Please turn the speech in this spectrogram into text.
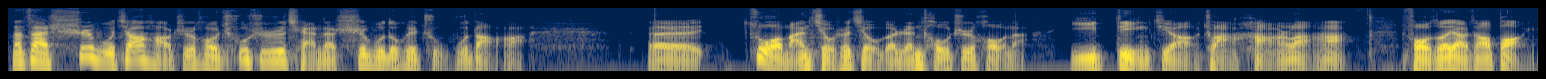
那在师傅教好之后，出师之前呢，师傅都会嘱咐到啊，呃，做满九十九个人头之后呢，一定就要转行了啊，否则要遭报应。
